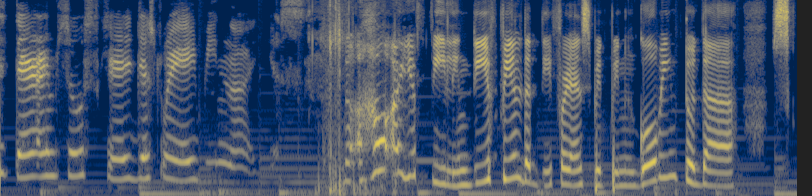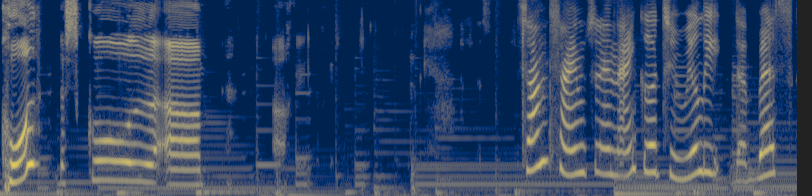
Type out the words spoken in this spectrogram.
is there, I'm so scared just why I be nice. Now, how are you feeling? Do you feel the difference between going to the school, the school, um, okay, Sometimes when I go to really the best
